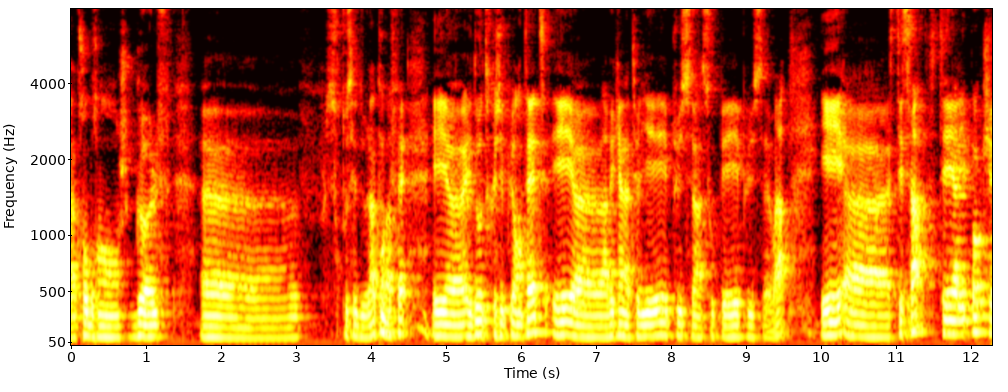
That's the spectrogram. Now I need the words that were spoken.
acrobranche, golf, euh, surtout ces deux-là qu'on a fait, et, euh, et d'autres que j'ai plus en tête, et euh, avec un atelier, plus un souper, plus euh, voilà. Et c'était ça, c'était à l'époque,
